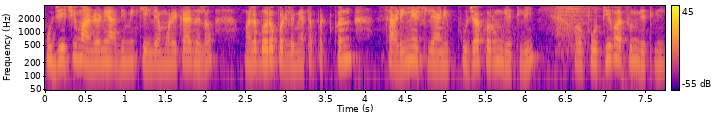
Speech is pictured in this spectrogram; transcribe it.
पूजेची मांडणी आधी मी केल्यामुळे काय झालं मला बरं पडलं. मी आता पटकन साडी नेसली आणि पूजा करून घेतली पोथी वाचून घेतली.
